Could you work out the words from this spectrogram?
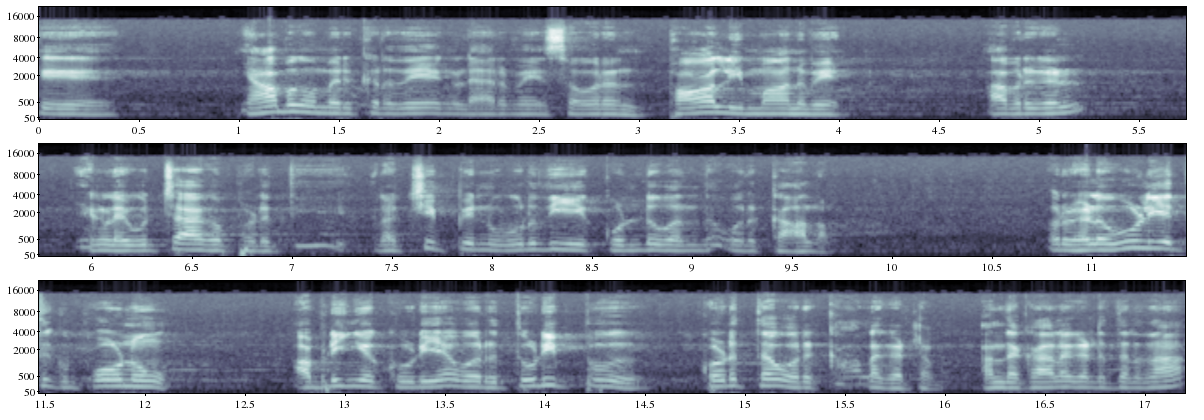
எனக்கு ஞாபகம் இருக்கிறதே எங்கள் அருமை சௌரன் பால் இமானுவேல் அவர்கள் எங்களை உற்சாகப்படுத்தி ரட்சிப்பின் உறுதியை கொண்டு வந்த ஒரு காலம். அவர்களை ஊழியத்துக்கு போகணும் அப்படிங்கக்கூடிய ஒரு துடிப்பு கொடுத்த ஒரு காலகட்டம். அந்த காலகட்டத்தில் தான்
